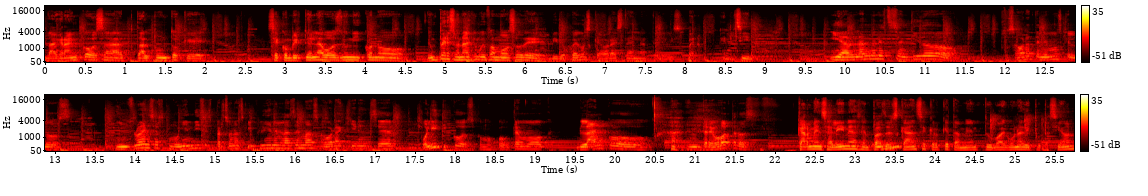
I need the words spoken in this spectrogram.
la gran cosa a tal punto que se convirtió en la voz de un ícono, de un personaje muy famoso de videojuegos que ahora está en la televisión, bueno, en el cine. Y hablando en este sentido, pues ahora tenemos que los influencers, como bien dices, personas que influyen en las demás, ahora quieren ser políticos, como Cuauhtémoc Blanco, entre otros. Carmen Salinas, en paz Ujú. descanse, creo que también tuvo alguna diputación.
